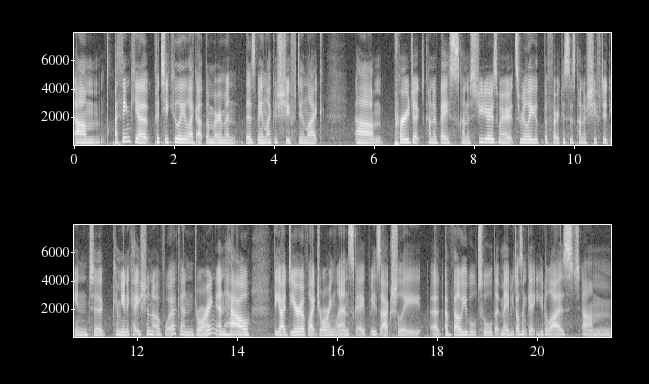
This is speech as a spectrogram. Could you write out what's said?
Um, I think, yeah, particularly like at the moment, there's been like a shift in like um, project kind of based kind of studios where it's really the focus has kind of shifted into communication of work and drawing and how the idea of like drawing landscape is actually a, a valuable tool that maybe doesn't get utilized um,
